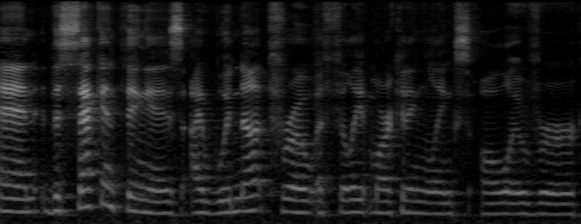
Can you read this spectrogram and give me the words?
And the second thing is, I would not throw affiliate marketing links all over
